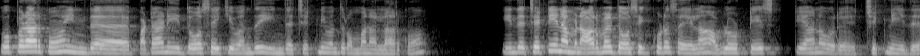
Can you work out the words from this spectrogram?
சூப்பராக இருக்கும் இந்த பட்டாணி தோசைக்கு வந்து இந்த சட்னி வந்து ரொம்ப நல்லாயிருக்கும் இந்த சட்னி நம்ம நார்மல் தோசைக்கு கூட செய்யலாம். அவ்வளோ டேஸ்டியான ஒரு சட்னி இது.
